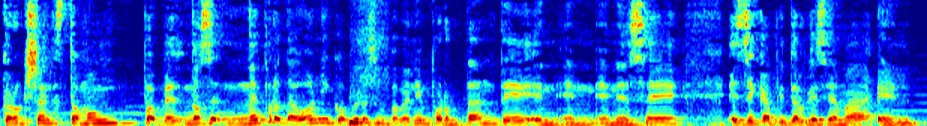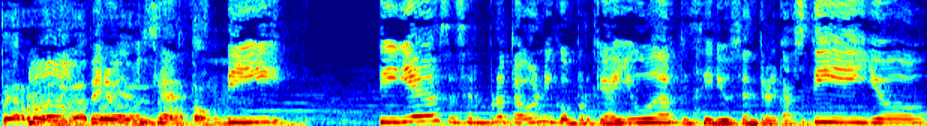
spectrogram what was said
Crookshanks toma un papel, no, sé, no es protagónico, pero es un papel importante en, en- en ese, ese capítulo que se llama El perro, No, el gato pero, y el o sea, ratón. sí, sí llegas a ser protagónico porque ayuda a que Sirius entre al castillo.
